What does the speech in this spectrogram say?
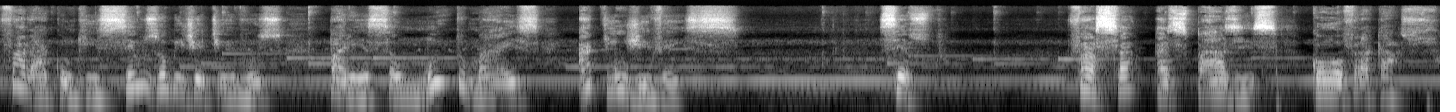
fará com que seus objetivos pareçam muito mais atingíveis. Sexto, faça as pazes com o fracasso.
